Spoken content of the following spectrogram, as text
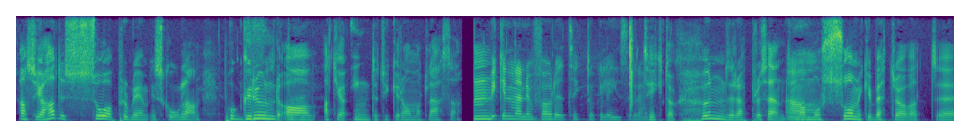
Alltså jag hade så problem i skolan på grund av att jag inte tycker om att läsa. Mm. Vilken är din favorit? TikTok eller Instagram? TikTok, 100 procent. Ja. Man mår så mycket bättre av att, eh,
